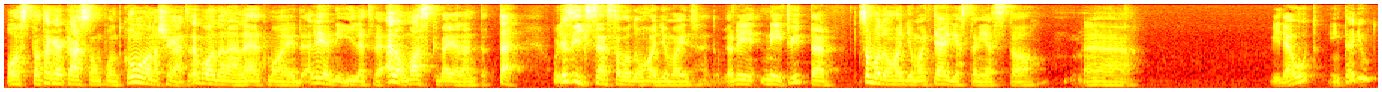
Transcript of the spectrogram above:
azt a tuckercarlson.com-on, a saját weboldalán lehet majd elérni, illetve Elon Musk bejelentette, hogy az X-en szabadon hagyja majd, hát né Twitter, szabadon hagyja majd terjeszteni ezt a e, videót, interjút,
